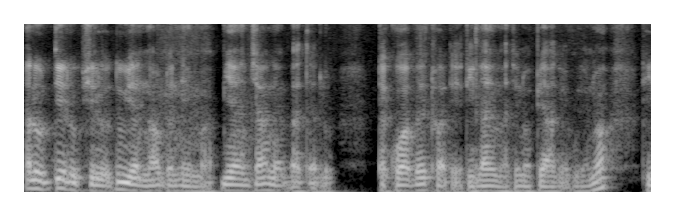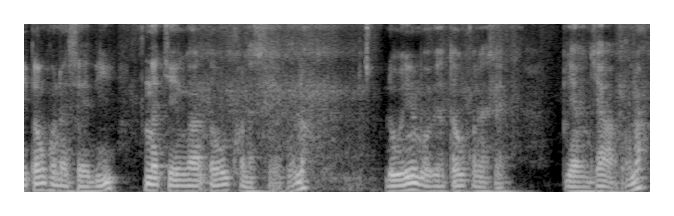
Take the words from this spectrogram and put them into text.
အဲ့လိုတက်လို့ဖြစ်လို့သူ့ရဲ့နောက်တစ်နေ့မှာပြန်ကြားနေပတ်သက်လို့တကွာပဲထွက်တယ်ဒီ line မှာကျွန်တော်ပြခဲ့ဘူးလေနော်ဒီ390ဒီနှစ်ကြိမ်က390ပေါ့နော်လိုရင်းပေါ့ဗျ390ပြန်ကြပေါ့နော်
